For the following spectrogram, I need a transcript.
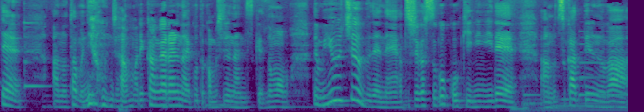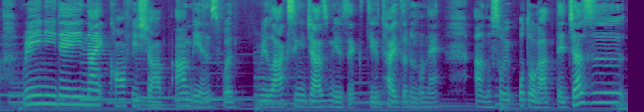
であの多分日本じゃあんまり考えられないことかもしれないんですけれどもでも YouTube でね私がすごくお気に入りであの使っているのが Rainy Day Night Coffee Shop Ambience with Relaxing Jazz Music っていうタイトルのねあのそういう音があってジャズ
